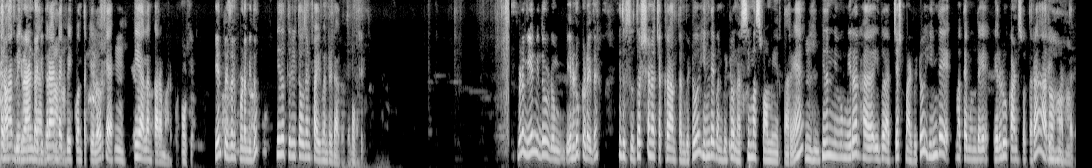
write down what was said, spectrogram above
ಚೆನ್ನಾಗಿ ಗ್ರ್ಯಾಂಡ್ ಆಗಿದೆ. ಗ್ರ್ಯಾಂಡ್ ಆಗ್ಬೇಕು ಅಂತ ಕೇಳೋರ್ಗೆ ಈ ಅಲಂಕಾರ ಮಾಡ್ಕೊಂಡು. ಓಕೆ. ಏನ್ ಪ್ರೈಸ್ ಆಗುತ್ತೆ ಮೇಡಮ್ ಇದು? ಇದು ತ್ರೀ ತೌಸಂಡ್ ಫೈವ್ ಹಂಡ್ರೆಡ್ ಆಗುತ್ತೆ ಓಕೆ. ಮೇಡಮ್ ಏನ್ ಇದು ಎರಡು ಕಡೆ ಇದೆ? ಇದು ಸುದರ್ಶನ ಚಕ್ರ ಅಂತ ಅನ್ಬಿಟ್ಟು ಹಿಂದೆ ಬಂದ್ಬಿಟ್ಟು ನರಸಿಂಹಸ್ವಾಮಿ ಇರ್ತಾರೆ. ಇದನ್ನ ನೀವು ಮಿರರ್ ಇದು ಅಡ್ಜಸ್ಟ್ ಮಾಡ್ಬಿಟ್ಟು ಹಿಂದೆ ಮತ್ತೆ ಮುಂದೆ ಎರಡೂ ಕಾಣಿಸೋ ತರ ಅರೇಂಜ್ ಮಾಡ್ತಾರೆ.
